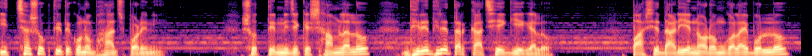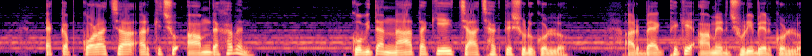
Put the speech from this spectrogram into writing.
ইচ্ছা শক্তিতে কোনো ভাঁজ পড়েনি। সত্যির নিজেকে সামলালো, ধীরে ধীরে তার কাছে এগিয়ে গেল। পাশে দাঁড়িয়ে নরম গলায় বলল, এক কাপ কড়া চা আর কিছু আম দেখাবেন? কবিতা না তাকিয়েই চা ছাকতে শুরু করল আর ব্যাগ থেকে আমের ঝুড়ি বের করল।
